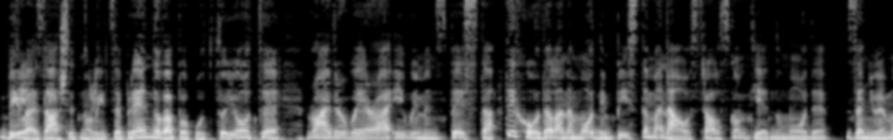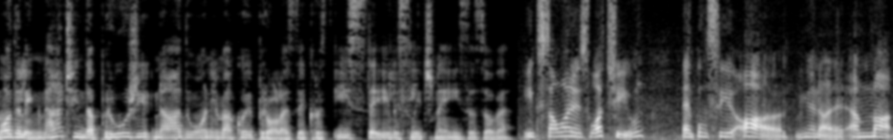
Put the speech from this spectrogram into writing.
Bila je zaštitno lice brendova poput Toyota, Riderweara i Women's Besta, te hodala na modnim pistama na australskom tjednu mode. Za nju je modeling način da pruži nadu onima koji prolaze kroz iste ili slične izazove. If someone is watching and can see, oh, you know, I'm not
